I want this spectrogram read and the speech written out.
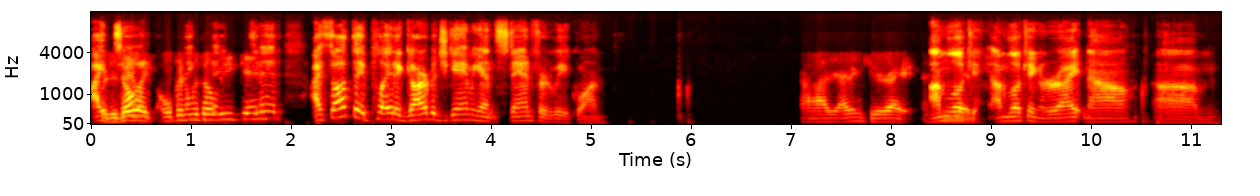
I did they like open with a league game? Did. I thought they played a garbage game against Stanford week one. Uh, I think you're right. I'm you looking. Did. I'm looking right now. Um,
